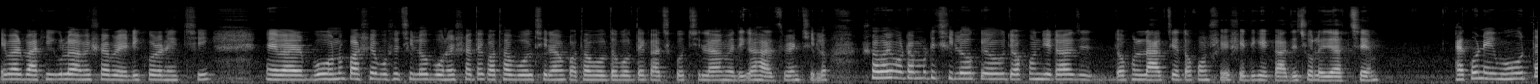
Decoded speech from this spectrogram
এবার বাকিগুলো আমি সব রেডি করে নিচ্ছি। এবার বোন পাশে বসেছিল, বোনের সাথে কথা বলছিলাম, কথা বলতে বলতে কাজ করছিলাম, এদিকে হাজব্যান্ড ছিল। সবাই মোটামুটি ছিল, কেউ যখন যেটা যখন লাগছে তখন সে সেদিকে কাজে চলে যাচ্ছে। এখন এই মুহূর্তে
